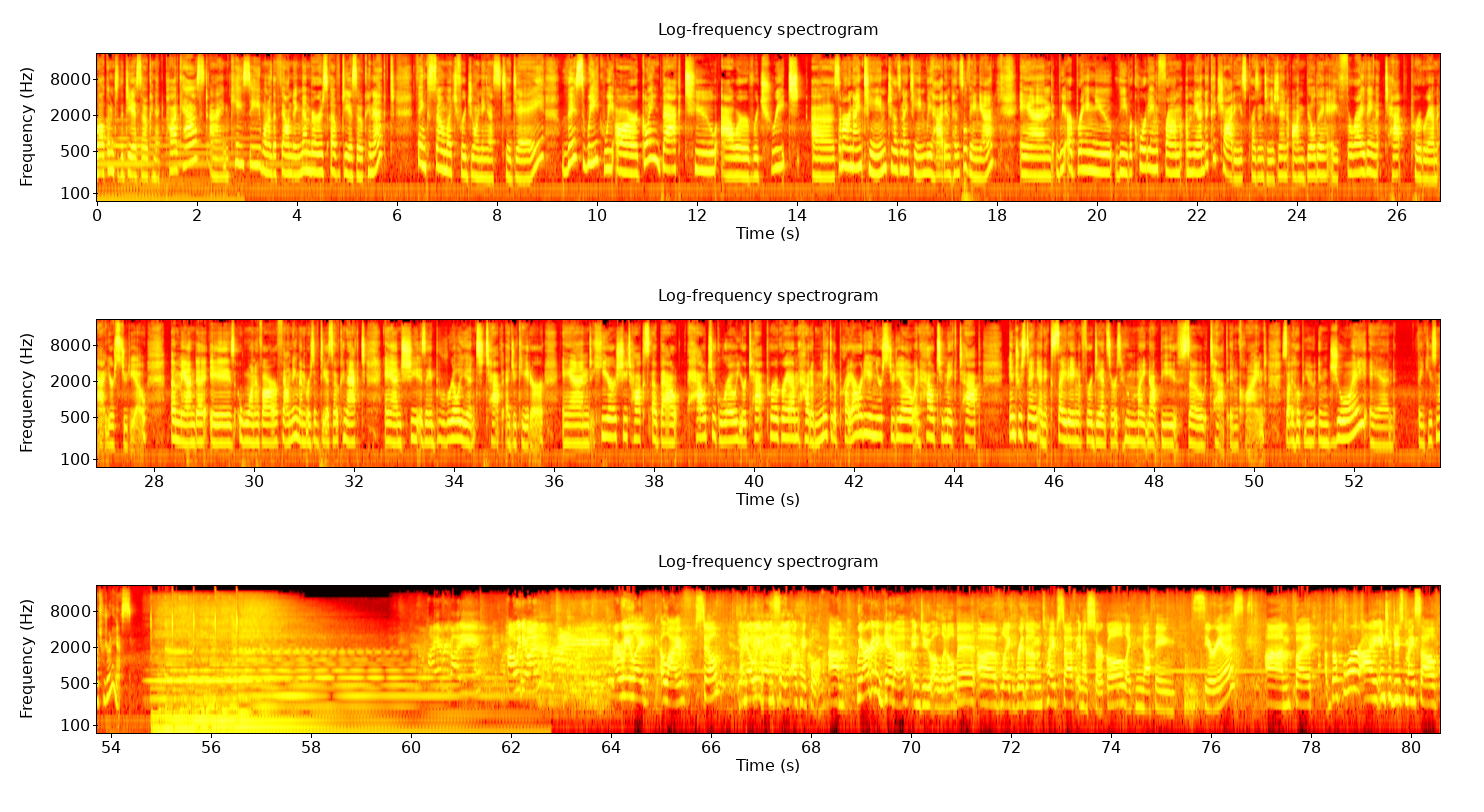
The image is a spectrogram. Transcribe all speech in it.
welcome to the DSO Connect podcast. I'm Casey, one of the founding members of DSO Connect. Thanks so much for joining us today. This week we are going back to our retreat uh, summer 19, 2019, we had in Pennsylvania. And we are bringing you the recording from Amanda Cacciotti's presentation on building a thriving TAP program at your studio. Amanda is one of our founding members of DSO Connect, and she is a brilliant TAP educator. And here she talks about how to grow your TAP program, how to make it a priority in your studio, and how to make tap interesting and exciting for dancers who might not be so tap inclined. So I hope you enjoy and thank you so much for joining us. We like alive still? I know we've been sitting. Okay, cool. Um, we are gonna get up and do a little bit of like rhythm type stuff in a circle, like nothing serious. Um, but before I introduce myself,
